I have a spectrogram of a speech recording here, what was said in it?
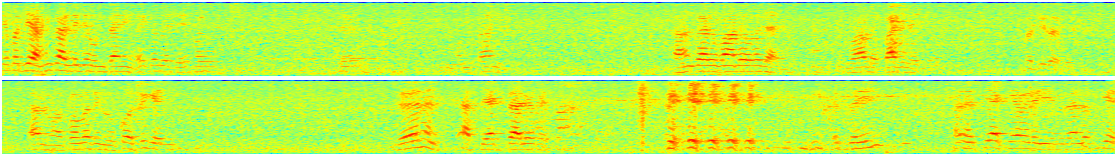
કે પછી અહંકાર લીધે મમતા નહીં હોય ગમે તે પણ મમતા નહીં. અહંકાર વાંડો વધારે વાંડો પાડી દે છે લોકો શું કે જોયો ને? આ ચેક ચાલ્યો કે અને ચેક કેવડે બધા લોકો કે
